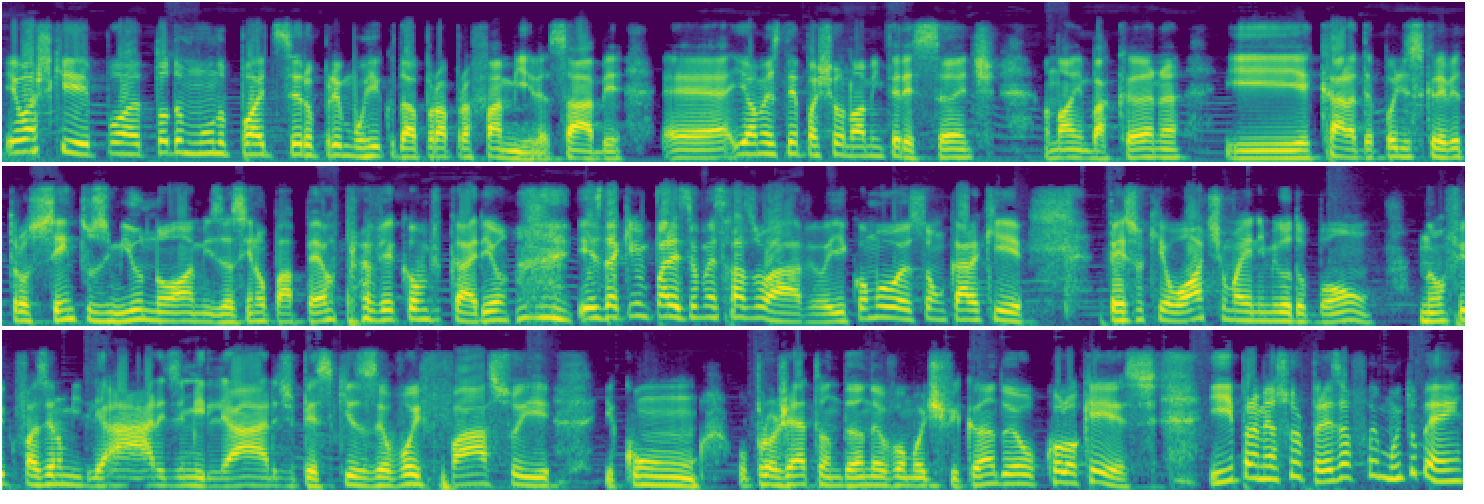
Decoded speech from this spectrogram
eu acho que, pô, todo mundo pode ser o primo rico da própria família, sabe? É, e ao mesmo tempo achei o nome interessante, um nome bacana bacana. E, cara, depois de escrever trocentos mil nomes assim no papel para ver como ficariam, esse daqui me pareceu mais razoável. E como eu sou um cara que penso que o ótimo é inimigo do bom, não fico fazendo milhares e milhares de pesquisas, eu vou e faço e, e com o projeto andando eu vou modificando, eu coloquei esse. E para minha surpresa foi muito bem,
